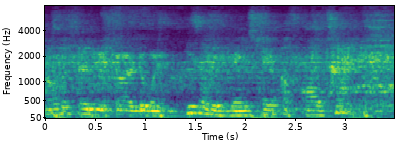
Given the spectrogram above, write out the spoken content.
All of a sudden we started doing, He's gonna the greatest player of all time.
